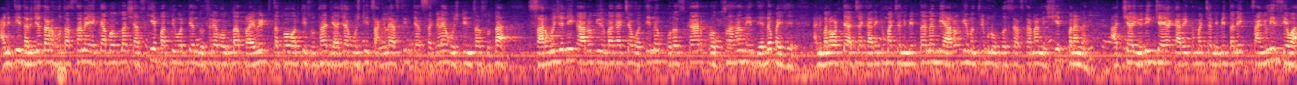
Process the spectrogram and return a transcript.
आणि ती दर्जेदार होत असताना एका बाजूला शासकीय पातळीवरती आणि दुसऱ्या बाजूला प्रायव्हेट तत्वावरती सुद्धा ज्या ज्या गोष्टी चांगल्या असतील त्या सगळ्या गोष्टींचा सुद्धा सार्वजनिक आरोग्य विभागाच्या वतीनं पुरस्कार प्रोत्साहन हे देणं पाहिजे. आणि मला वाटतं आजच्या कार्यक्रमाच्या निमित्तानं मी आरोग्यमंत्री म्हणून उपस्थित असताना निश्चितपणानं आजच्या युनिकच्या या कार्यक्रमाच्या निमित्ताने एक चांगली सेवा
